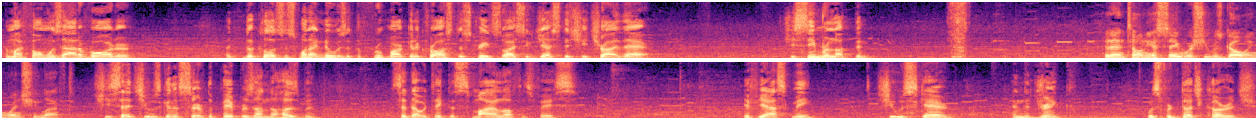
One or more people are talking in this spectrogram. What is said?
And my phone was out of order. The closest one I knew was at the fruit market across the street, so I suggested she try there. She seemed reluctant. Did Antonia say where she was going when she left? She said she was going to serve the papers on the husband. Said that would take the smile off his face. If you ask me, she was scared. And the drink was for Dutch courage.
